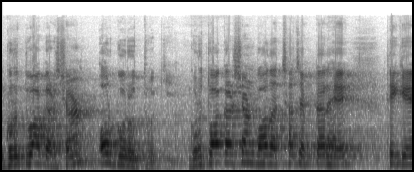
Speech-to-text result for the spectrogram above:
गुरुत्वाकर्षण और गुरुत्व की। गुरुत्वाकर्षण बहुत अच्छा चैप्टर है, ठीक है?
